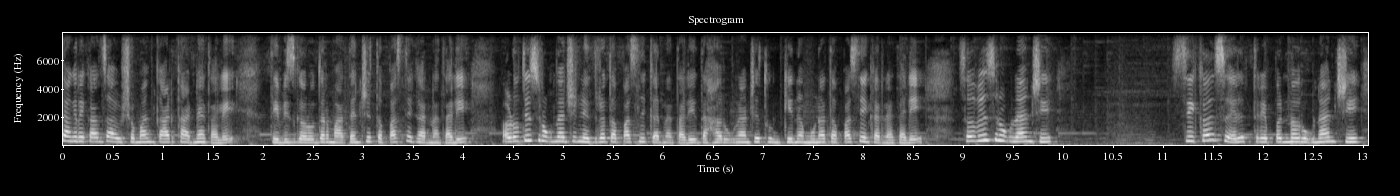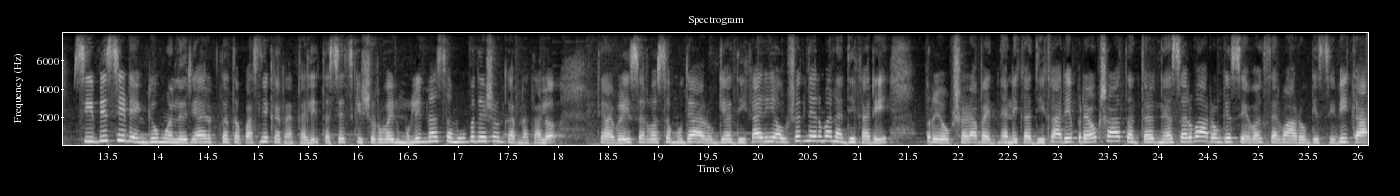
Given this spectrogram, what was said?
नागरिकांचं आयुष्यमान कार्ड काढण्यात आले. तेवीस गरोदर मातांची तपासणी करण्यात आली. अडोतीस रुग्णांची नेत्र तपासणी करण्यात आली. दहा रुग्णांची थुंकी नमुना तपासणी करण्यात आली. सव्वीस रुग्णांची सिकल सेल त्रेपन्न रुग्णांची C B C dengue malaria रक्त तपासणी करण्यात आली तसेच किशोरवयीन मुलींना समुपदेशन करण्यात आलं त्यावेळी सर्व समुदाय आरोग्य अधिकारी औषध निर्माण अधिकारी प्रयोगशाळा वैज्ञानिक अधिकारी प्रयोगशाळा तंत्रज्ञ सर्व आरोग्य सेवक सर्व आरोग्य सेविका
